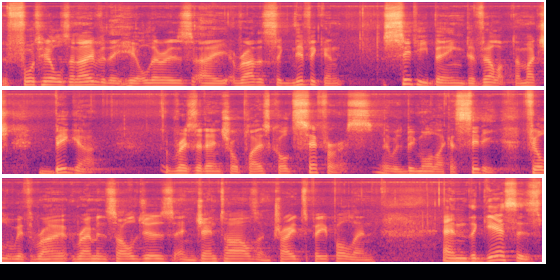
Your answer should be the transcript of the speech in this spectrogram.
the foothills, and over the hill, there is a rather significant city being developed, a much bigger residential place called Sepphoris. It would be more like a city filled with Ro- Roman soldiers and Gentiles and tradespeople. And, and the guess is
